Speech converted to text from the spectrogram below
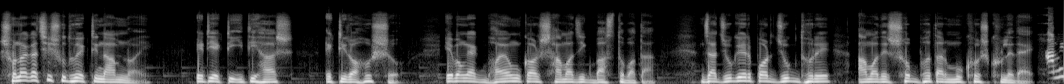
সোনাগাছি শুধু একটি নাম নয়, এটি একটি ইতিহাস, একটি রহস্য এবং এক ভয়ঙ্কর সামাজিক বাস্তবতা। যা যুগের পর যুগ ধরে আমাদের সভ্যতার মুখোশ খুলে দেয়। আমি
